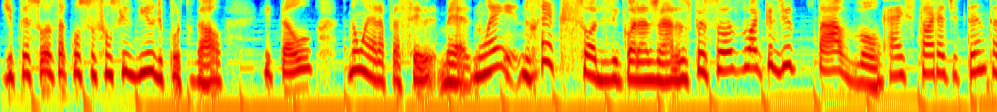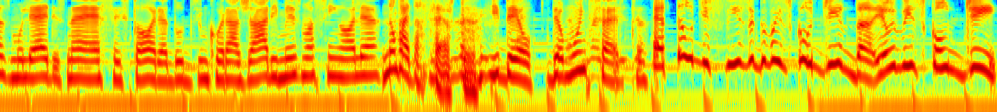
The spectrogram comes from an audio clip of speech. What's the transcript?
de pessoas da construção civil de Portugal. Então, não era para ser. Não é, não é que só desencorajaram, as pessoas não acreditavam. É a história de tantas mulheres, né? Essa história do desencorajar, e mesmo assim, olha. Não vai dar certo. e deu, deu muito certo. É tão difícil que eu fui escondida. Eu me escondi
